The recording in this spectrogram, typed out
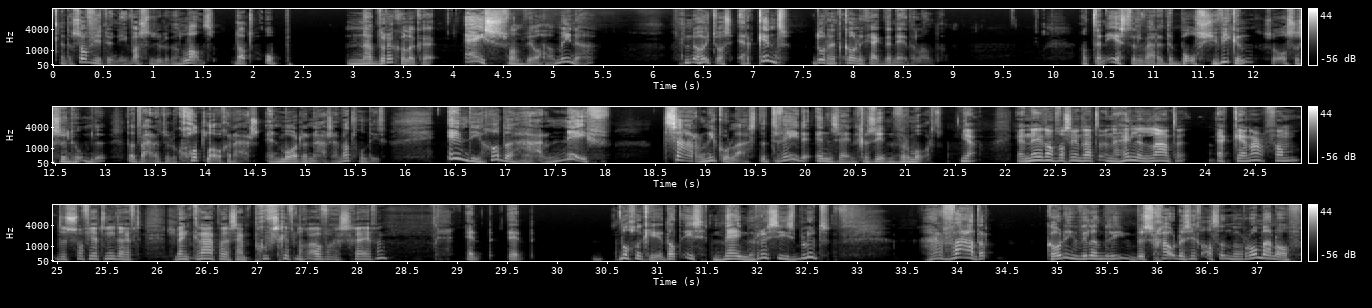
En de Sovjet-Unie was natuurlijk een land dat op nadrukkelijke eis van Wilhelmina nooit was erkend door het Koninkrijk der Nederlanden. Want ten eerste waren de Bolsjewieken, zoals ze ze noemden, dat waren natuurlijk godlogenaars en moordenaars en wat dan niet. En die hadden haar neef, Tsaar Nicolaas II en zijn gezin vermoord. Ja. ja, Nederland was inderdaad een hele late erkenner van de Sovjet-Unie. Daar heeft Ben Knapen zijn proefschrift nog over geschreven. En, en nog een keer, dat is mijn Russisch bloed. Haar vader, koning Willem III, beschouwde zich als een Romanov.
